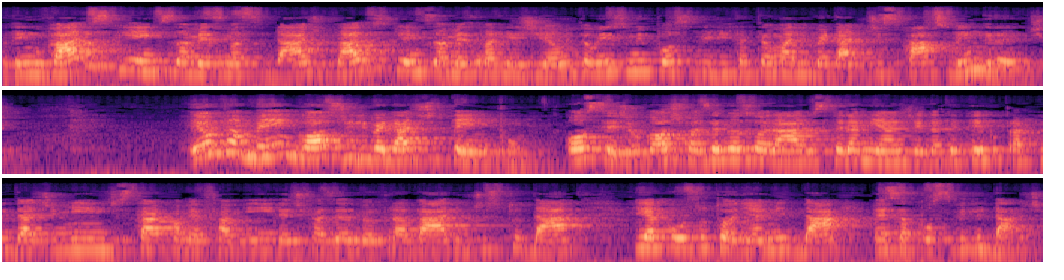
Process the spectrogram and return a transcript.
Eu tenho vários clientes na mesma cidade, vários clientes na mesma região, então isso me possibilita ter uma liberdade de espaço bem grande. Eu também gosto de liberdade de tempo, ou seja, eu gosto de fazer meus horários, ter a minha agenda, ter tempo para cuidar de mim, de estar com a minha família, de fazer o meu trabalho, de estudar e a consultoria me dá essa possibilidade.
